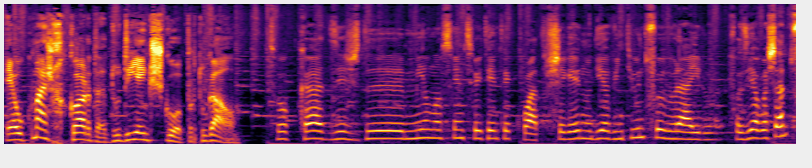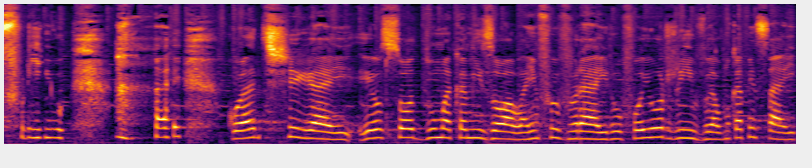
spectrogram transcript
é o que mais recorda do dia em que chegou a Portugal. Estou cá desde 1984. Cheguei no dia 21 de fevereiro. Fazia bastante frio. Quando cheguei, eu sou de uma camisola em fevereiro. Foi horrível, nunca pensei.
